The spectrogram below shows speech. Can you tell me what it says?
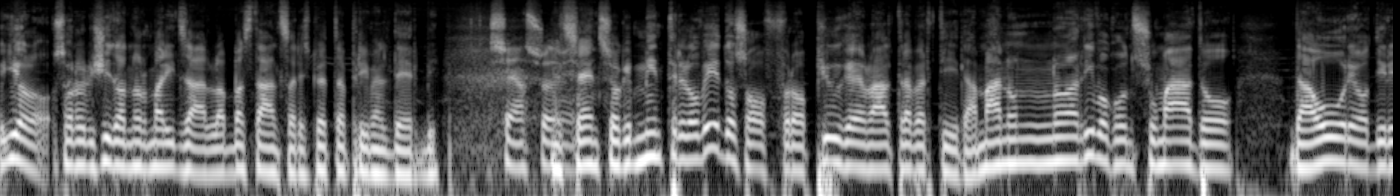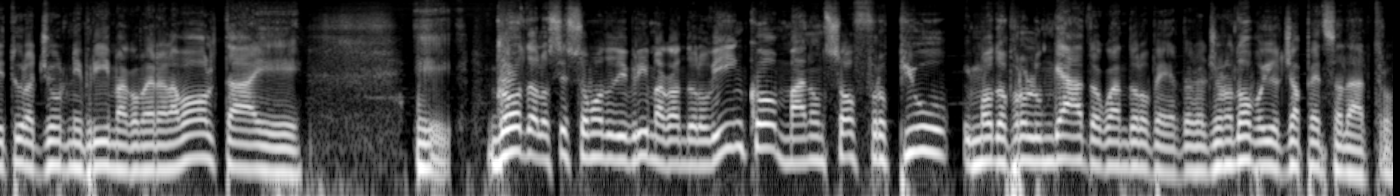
Io sono riuscito a normalizzarlo abbastanza rispetto a prima il derby. Sì, Nel assolutamente. senso che mentre lo vedo soffro più che un'altra partita, ma non, non arrivo consumato da ore o addirittura giorni prima come era una volta e, e godo allo stesso modo di prima quando lo vinco, ma non soffro più in modo prolungato quando lo perdo. Cioè, il giorno dopo io già penso ad altro,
